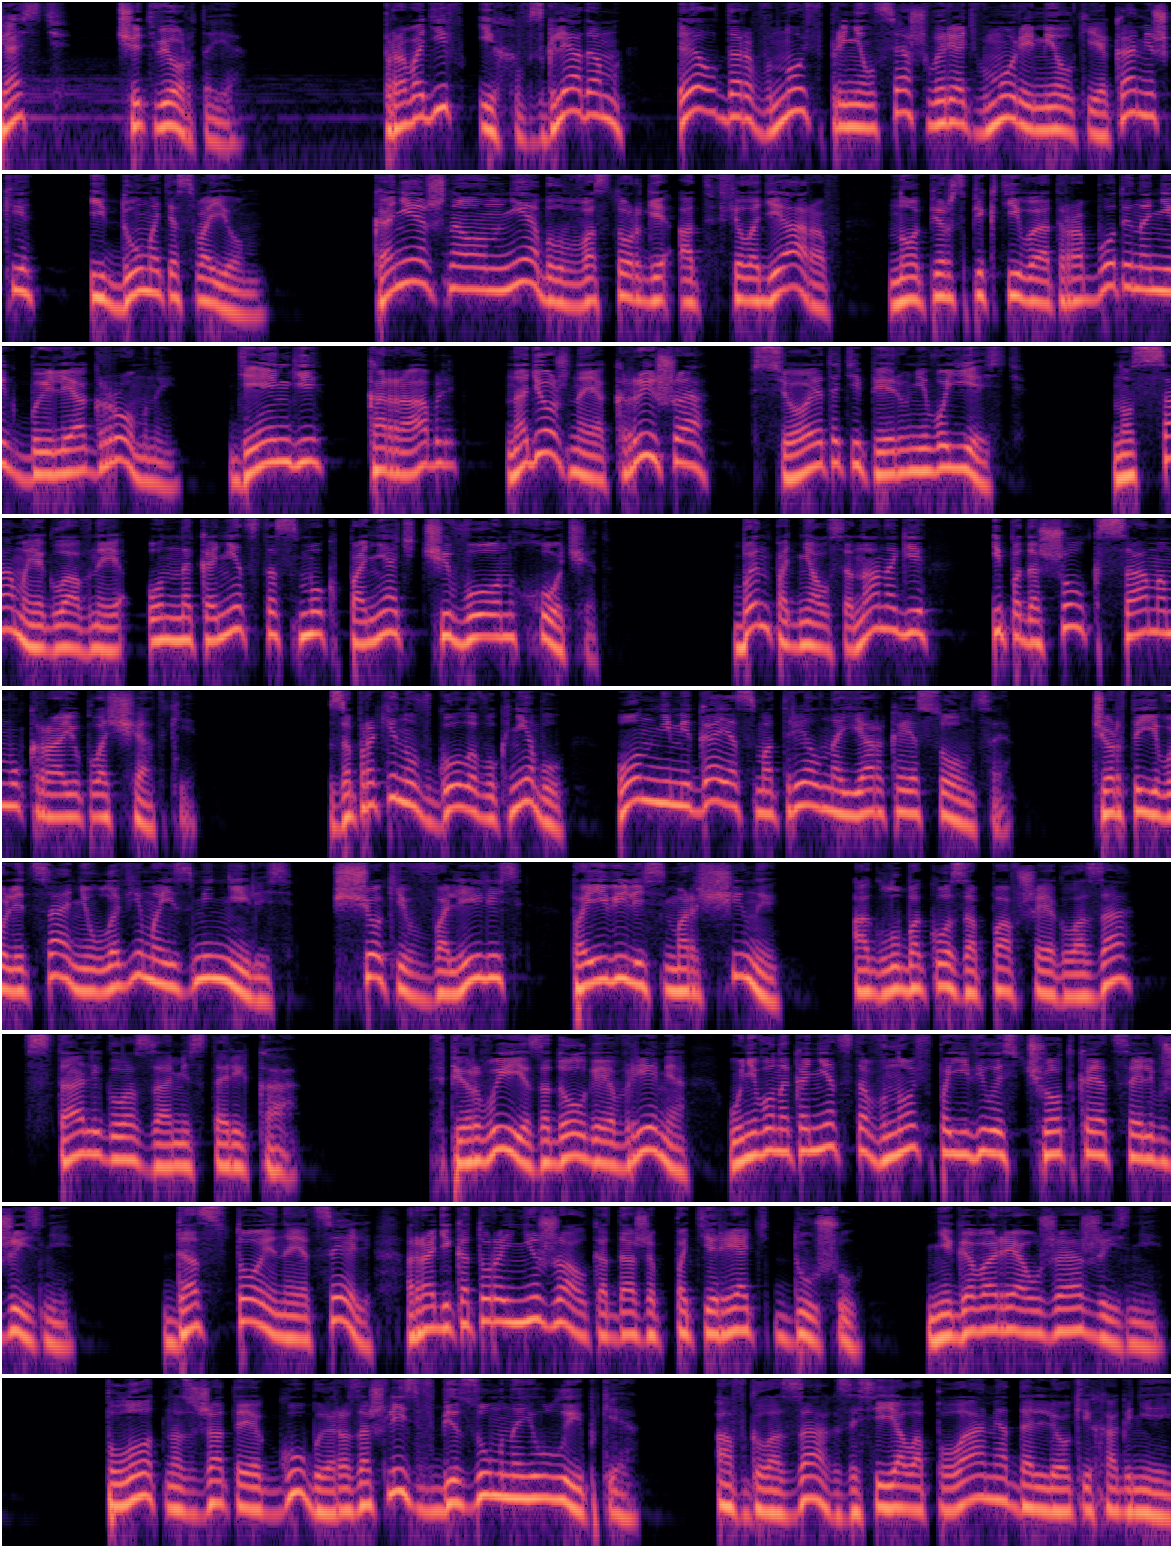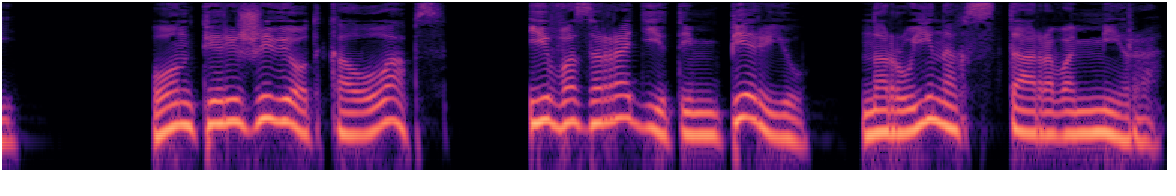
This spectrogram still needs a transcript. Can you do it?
Часть четвертая. Проводив их взглядом, Элдор вновь принялся швырять в море мелкие камешки и думать о своем. Конечно, он не был в восторге от филодиаров, но перспективы от работы на них были огромны. Деньги, корабль, надежная крыша – все это теперь у него есть. Но самое главное, он наконец-то смог понять, чего он хочет. Бен поднялся на ноги и подошел к самому краю площадки. Запрокинув голову к небу, он, не мигая, смотрел на яркое солнце. Черты его лица неуловимо изменились, щеки ввалились, появились морщины, а глубоко запавшие глаза стали глазами старика. Впервые за долгое время у него наконец-то вновь появилась четкая цель в жизни. Достойная цель, ради которой не жалко даже потерять душу, не говоря уже о жизни. Плотно сжатые губы разошлись в безумной улыбке, а в глазах засияло пламя далеких огней. Он переживет коллапс и возродит империю на руинах старого мира.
